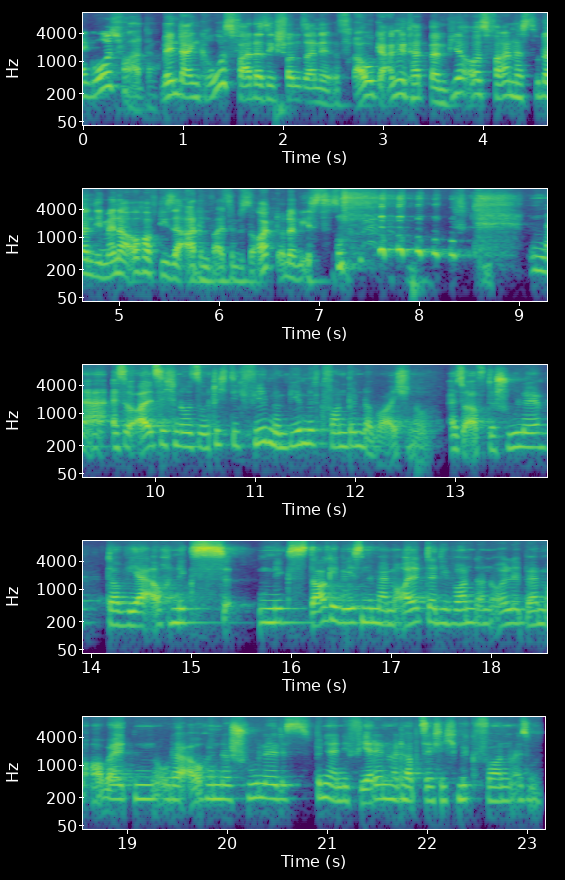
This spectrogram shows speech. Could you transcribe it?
Der Großvater. wenn dein Großvater sich schon seine Frau geangelt hat beim Bierausfahren, hast du dann die Männer auch auf diese Art und Weise besorgt oder wie ist das? Na, also als ich noch so richtig viel mit dem Bier mitgefahren bin, da war ich noch, also auf der Schule, da wäre auch nix nix da gewesen in meinem Alter. Die waren dann alle beim Arbeiten oder auch in der Schule. Das bin ja in die Ferien halt hauptsächlich mitgefahren. Also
